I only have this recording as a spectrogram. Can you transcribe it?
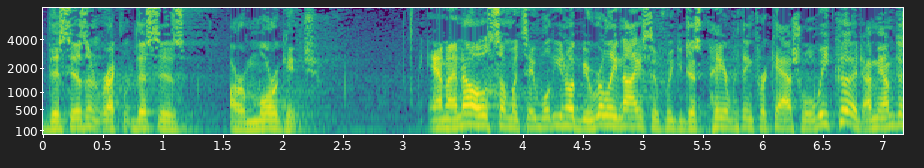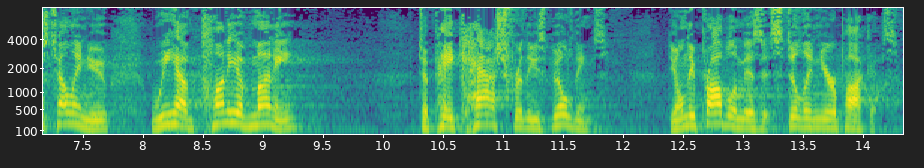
This isn't reckless. This is our mortgage. And I know some would say, well, you know, it'd be really nice if we could just pay everything for cash. Well, we could. I mean, I'm just telling you, we have plenty of money to pay cash for these buildings. The only problem is it's still in your pockets.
